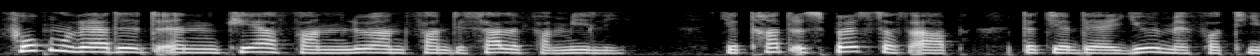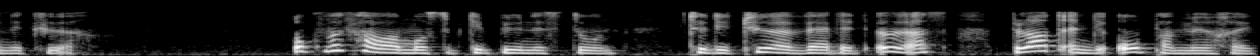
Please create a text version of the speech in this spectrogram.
Fogen werdet en keer van Löhren van de Salle Familie. Je trat es Bölsters ab, dat je der Jöme fortine kür. Ook Wiffhauer moest op die Bühne stoen, zu die Tür werdet öers blot in die Oper möglich.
